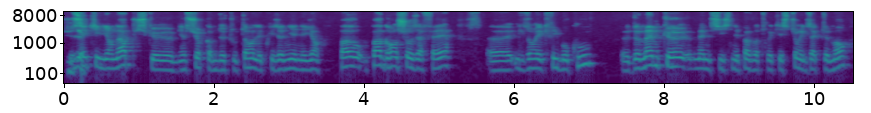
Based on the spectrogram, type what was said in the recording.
Je sais qu'il y en a, puisque, bien sûr, comme de tout temps, les prisonniers n'ayant pas, pas grand-chose à faire, euh, ils ont écrit beaucoup. Euh, de même que, même si ce n'est pas votre question exactement,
